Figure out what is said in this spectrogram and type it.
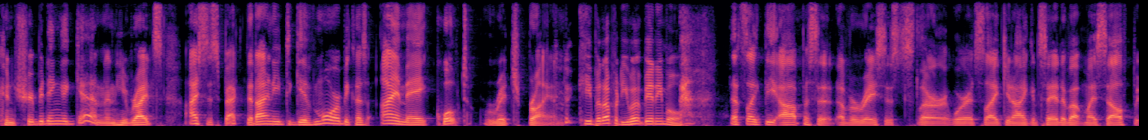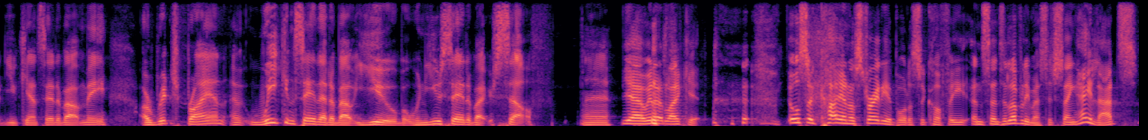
contributing again. And he writes, I suspect that I need to give more because I'm a, quote, rich Brian. Keep it up and you won't be any more. That's like the opposite of a racist slur, where it's like, you know, I can say it about myself, but you can't say it about me. A rich Brian, uh, we can say that about you, but when you say it about yourself, eh. Yeah, we don't like it. also, Kai in Australia bought us a coffee and sent a lovely message saying, Hey lads,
